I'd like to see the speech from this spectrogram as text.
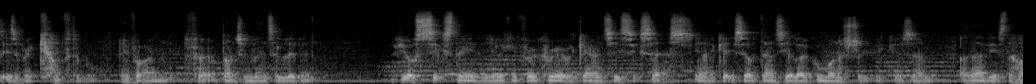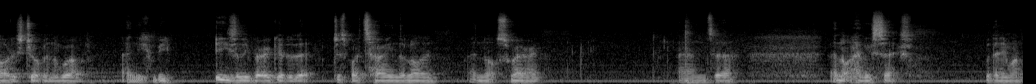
It is a very comfortable environment for a bunch of men to live in. If you're 16 and you're looking for a career with guaranteed success, you know, get yourself down to your local monastery because um, I don't think it's the hardest job in the world. And you can be easily very good at it just by toeing the line and not swearing. And, uh, and not having sex with anyone.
